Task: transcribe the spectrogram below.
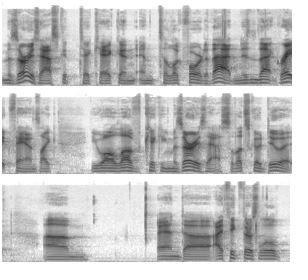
Missouri's ass to kick and, and to look forward to that. And isn't that great, fans? Like, you all love kicking Missouri's ass, so let's go do it. Um, and uh, I think there's a little,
